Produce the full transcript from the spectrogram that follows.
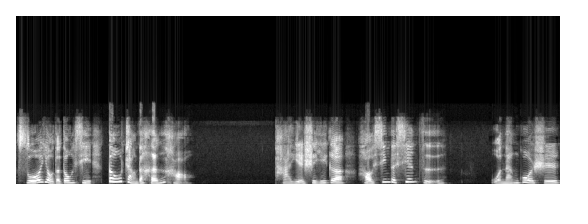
所有的东西都长得很好。她也是一个好心的仙子。我难过时，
